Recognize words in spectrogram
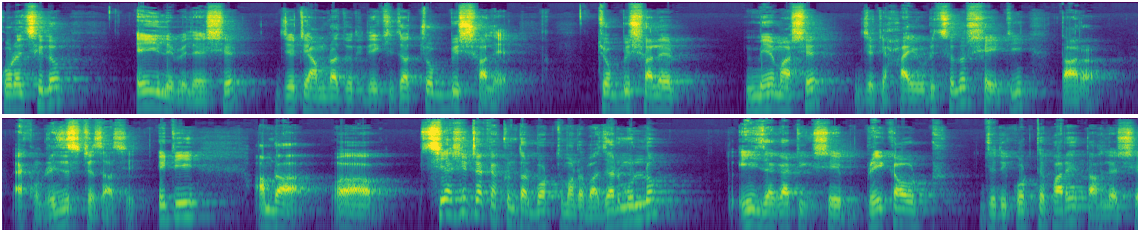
করেছিল, এই লেভেলে এসে, যেটি আমরা যদি দেখি যা চব্বিশ সালে, চব্বিশ সালের মে মাসে যেটি হাই উঠেছিল, সেইটি তার এখন রেজিস্ট্যান্স আছে। এটি আমরা ছিয়াশি টাকা এখন তার বর্তমান বাজার মূল্য। তো এই জায়গাটি সে ব্রেকআউট যদি করতে পারে, তাহলে সে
